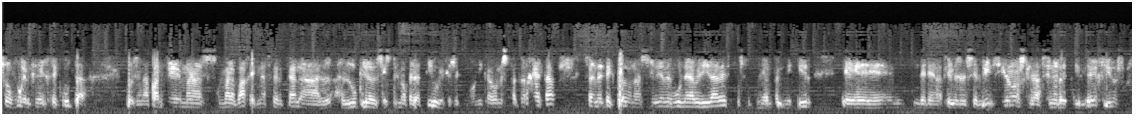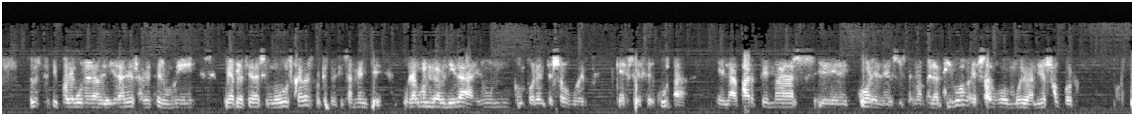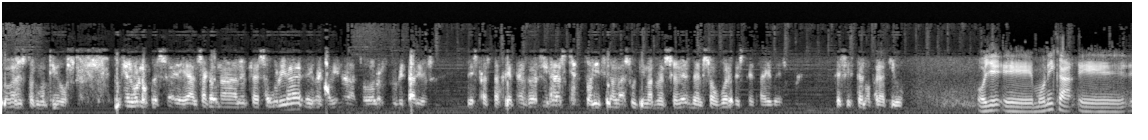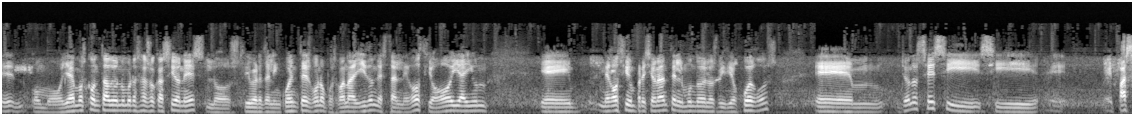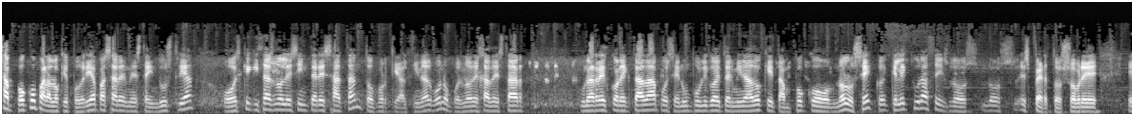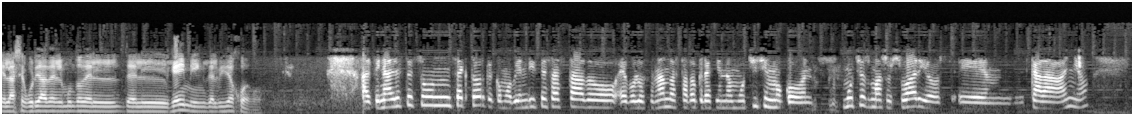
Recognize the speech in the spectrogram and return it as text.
software que ejecuta pues en la parte más, más baja y más cercana al, núcleo del sistema operativo y que se comunica con esta tarjeta, se han detectado una serie de vulnerabilidades pues, que podrían permitir eh, denegaciones de servicios, relaciones de privilegios, todo este tipo de vulnerabilidades a veces muy, muy apreciadas y muy buscadas porque precisamente una vulnerabilidad en un componente software que se ejecuta en la parte más eh, core del sistema operativo es algo muy valioso por, todos estos motivos. Entonces, bueno, pues eh, han sacado una alerta de seguridad y recomiendan a todos los propietarios de estas tarjetas gráficas que actualicen las últimas versiones del software de este driver de sistema operativo. Oye, eh, Mónica, eh, como ya hemos contado en numerosas ocasiones, los ciberdelincuentes, bueno, pues van allí donde está el negocio. Hoy hay un negocio impresionante en el mundo de los videojuegos. yo no sé si, si eh, pasa poco para lo que podría pasar en esta industria o es que quizás no les interesa tanto porque al final bueno pues no deja de estar una red conectada pues en un público determinado que tampoco no lo sé. Qué lectura hacéis los los expertos sobre eh, la seguridad en el mundo del, del gaming del videojuego al final este es un sector que, como bien dices, ha estado evolucionando, ha estado creciendo muchísimo con muchos más usuarios eh, cada año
